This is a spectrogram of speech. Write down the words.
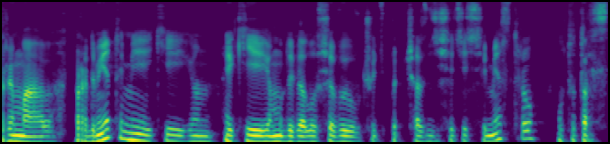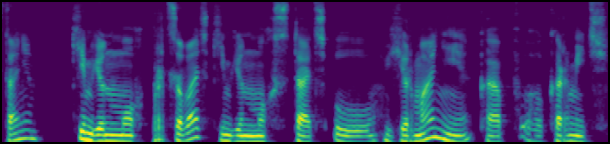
трыма прадметамі якія ён якія яму давялося вывучыць падчас 10 семестраў у татарстане. Кім ён мог працаваць кім ён мог стаць у германії каб карміць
